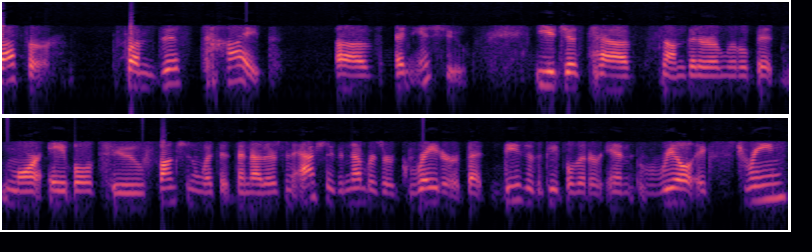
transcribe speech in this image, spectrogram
suffer from this type of an issue you just have some that are a little bit more able to function with it than others. And actually, the numbers are greater, but these are the people that are in real extreme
